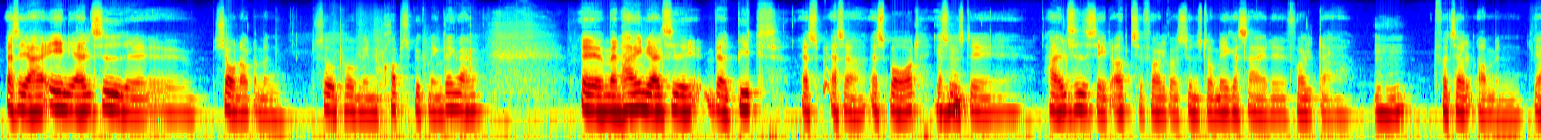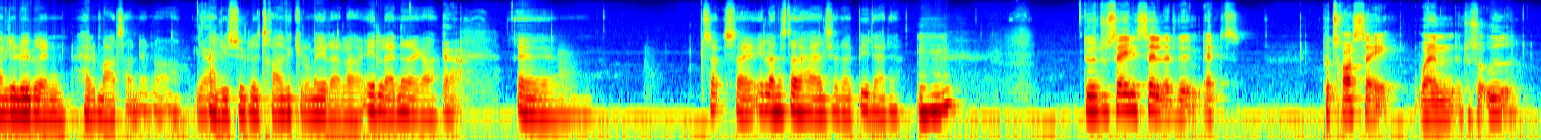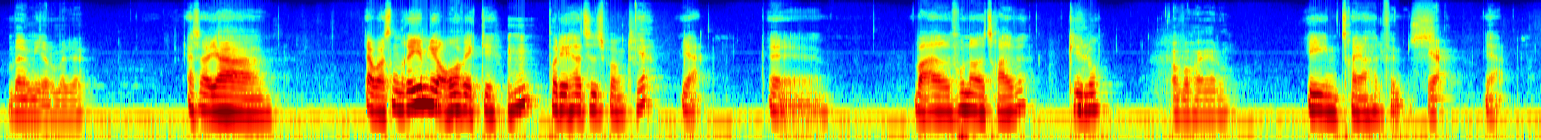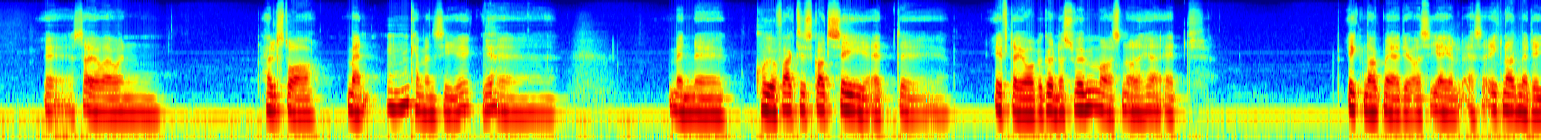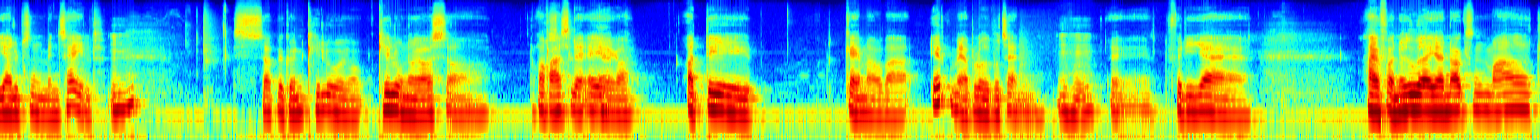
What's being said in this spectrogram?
altså, jeg har egentlig altid, øh, sjov nok, når man så på min kropsbygning dengang, øh, man har egentlig altid været bit af, altså, af sport. Jeg Mhm. synes, det har altid set op til folk, og synes, det var mega sejt, øh, folk, der Mm-hmm. Fortalte om, at jeg har lige løbet en halv maraton, eller Ja. jeg har lige cyklet 30 km, eller et eller andet, ikke? Ja. Øh, så, så et eller andet sted har jeg altid været bit af det. Mm-hmm. Du, du sagde lige selv, at, at på trods af, hvordan du så ud, hvad mener du med det? Altså, jeg, jeg var sådan rimelig overvægtig Mm-hmm. på det her tidspunkt. Ja. Ja. Øh, vejede 130 kilo. Og hvor høj er du? 1,93. Ja. ja. Øh, så jeg var jo en halvstor mand, Mm-hmm. kan man sige. Ikke? Ja. Øh, men øh, kunne jo faktisk godt se, at øh, efter jeg var begyndt at svømme og sådan noget her, at ikke nok med, at det også hjælp, altså ikke nok med, at det hjalp sådan mentalt, Mm-hmm. så begyndte kilo jo, kiloen jo også at, at rasle af, Ja. ikke? Og det gav mig jo bare endnu mere blod på tanden. Mm-hmm. Øh, fordi jeg har jo fundet ud af, at jeg er nok sådan meget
